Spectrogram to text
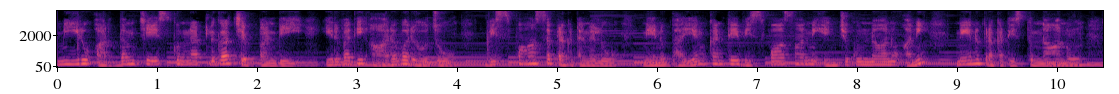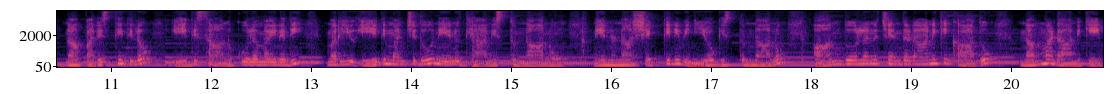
మీరు అర్థం చేసుకున్నట్లుగా చెప్పండి. ఇరవై ఆరవ రోజు. విశ్వాస ప్రకటనలు. నేను భయం కంటే విశ్వాసాన్ని ఎంచుకున్నాను అని నేను ప్రకటిస్తున్నాను. నా పరిస్థితిలో ఏది సానుకూలమైనది మరియు ఏది మంచిదో నేను ధ్యానిస్తున్నాను. నేను నా శక్తిని వినియోగిస్తున్నాను. ఆందోళన చెందడానికి కాదు నమ్మడానికి.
